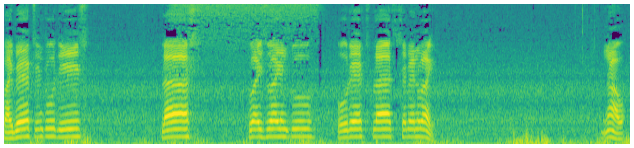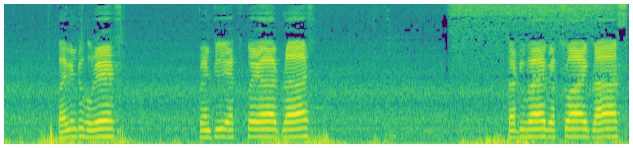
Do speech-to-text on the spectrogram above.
Five x into this plus twice y into four x plus seven y. Now, 5 into 4x, 20x squared plus 35xy plus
